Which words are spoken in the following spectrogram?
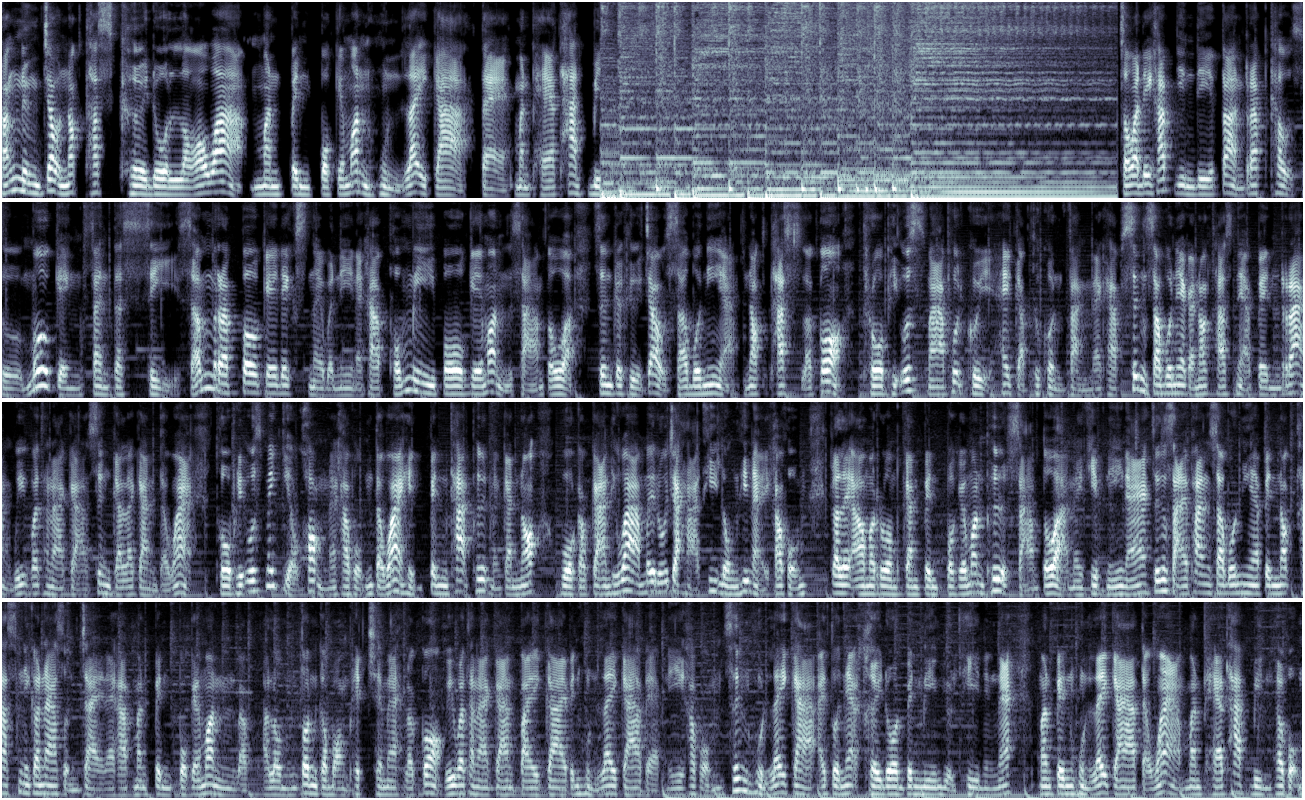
ครั้งหนึ่งเจ้าน็อกทัสเคยโดนล้อว่ามันเป็นโปเกมอนหุ่นไล่กา แต่มันแพ้ธาตุบิน สวัสดีครับ ยินดีต้อนรับเข้าสู่มูเก่งแฟนตาซีสำหรับโปเกเด็กในวันนี้นะครับ ผมมีโปเกมอน 3 ตัว ซึ่งก็คือเจ้าซาโบเนียน็อกทัสแล้วก็โทรพิอุสมาพูดคุยให้กับทุกคนฟังนะครับ ซึ่งซาโบเนียกับน็อกทัสเนี่ยเป็นร่างวิวัฒนาการซึ่งกันและกัน แต่ว่าโทรพิอุสไม่เกี่ยวข้องนะครับผมแต่ว่าเห็นเป็นธาตุพืชเหมือนกันเนาะบวกกับการที่ว่าไม่รู้จะหาที่ลงที่ไหนครับผมก็เลยเอามารวมกันเป็นโปเกมอนพืช 3 ตัวในคลิปนี้นะซึ่งสายพันธุ์ซาโบเนียเป็นน็อกทัสนี่ก็น่าสนใจนะครับมันเป็นโปเกมอนแบบอารมณ์ต้นกระบองเพชรใช่ไหมแล้วก็วิวัฒนาการไปกลายเป็นหุ่นไล่กาแบบนี้ครับผมซึ่งหุ่นไล่กาไอตัวเนี้ยเคยโดนเป็นมีมอยู่ทีหนึ่งนะมันเป็นหุ่นไล่กาแต่ว่ามันแพ้ธาตุบินครับผม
